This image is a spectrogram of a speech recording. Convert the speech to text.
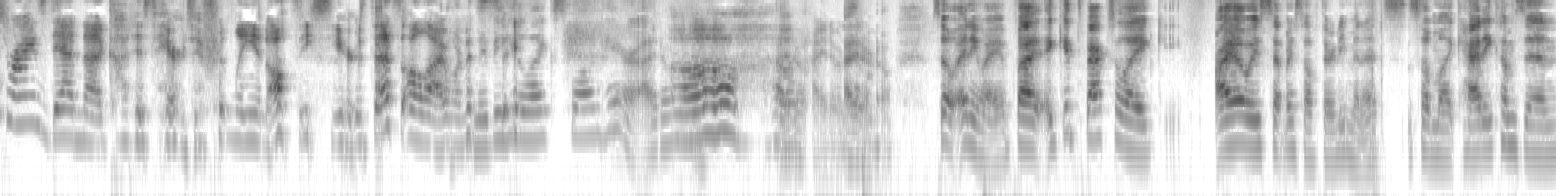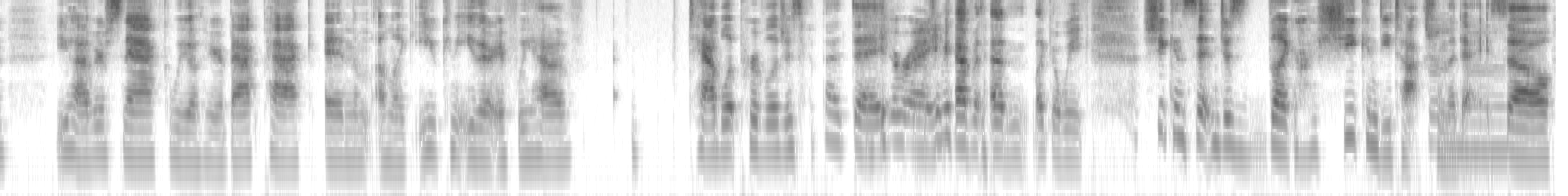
is Ryan's dad not cut his hair differently in all these years? That's all I want to say. maybe say. he likes long hair? I don't know. Oh, I don't, I don't know. I don't know. So anyway, but it gets back to like I always set myself thirty minutes. So I'm like, Hattie comes in, you have your snack, we go through your backpack, and I'm like, you can either if we have tablet privileges that day, Right. which we haven't had in like a week, she can sit and just like she can detox from the day. Mm-hmm. So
